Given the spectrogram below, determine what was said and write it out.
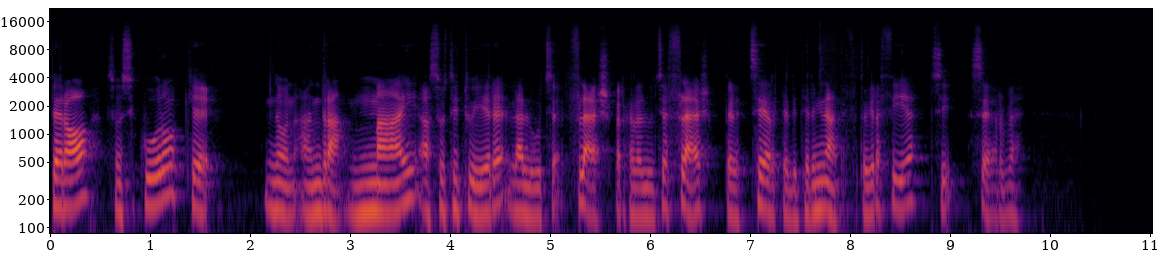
però sono sicuro che non andrà mai a sostituire la luce flash, perché la luce flash per certe determinate fotografie ci serve.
